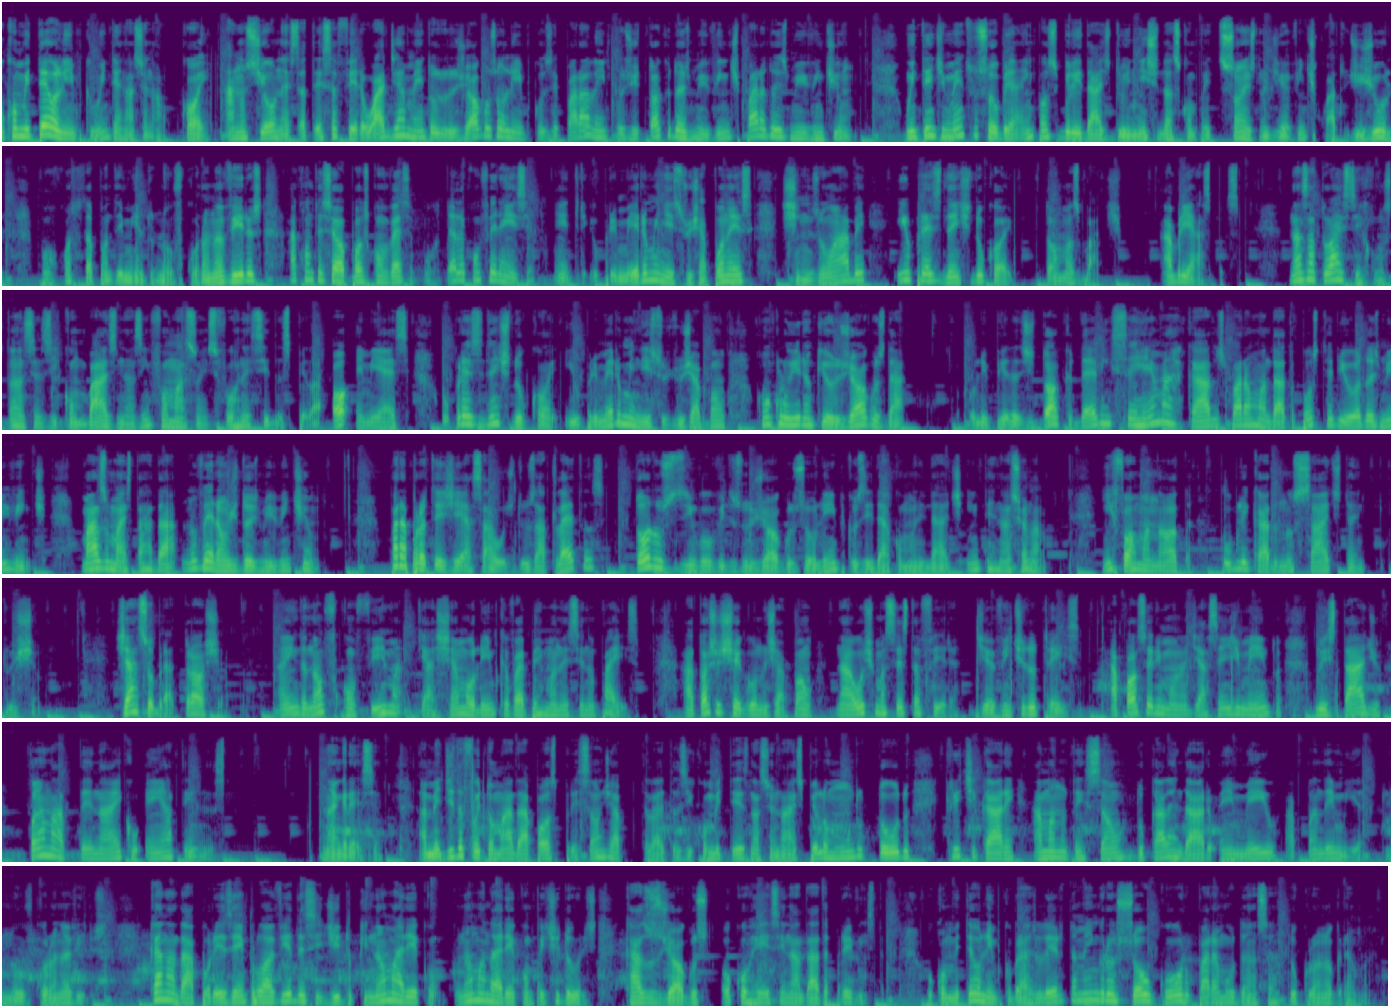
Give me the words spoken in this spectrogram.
O Comitê Olímpico Internacional, COI, anunciou nesta terça-feira o adiamento dos Jogos Olímpicos e Paralímpicos de Tóquio 2020 para 2021. O entendimento sobre a impossibilidade do início das competições no dia 24 de julho, por conta da pandemia do novo coronavírus, aconteceu após conversa por teleconferência entre o primeiro-ministro japonês Shinzo Abe e o presidente do COI, Thomas Bach. Abre aspas. Nas atuais circunstâncias e com base nas informações fornecidas pela OMS, o presidente do COI e o primeiro-ministro do Japão concluíram que os Jogos da Olimpíadas de Tóquio devem ser remarcados para uma data posterior a 2020, mas o mais tardar no verão de 2021. Para proteger a saúde dos atletas, todos os envolvidos nos Jogos Olímpicos e da comunidade internacional, informa nota publicada no site da instituição. Já sobre a tocha, ainda não confirma que a chama olímpica vai permanecer no país. A tocha chegou no Japão na última sexta-feira, dia 20 do 3, após cerimônia de acendimento no estádio Panathinaiko em Atenas na Grécia. A medida foi tomada após pressão de atletas e comitês nacionais pelo mundo todo criticarem a manutenção do calendário em meio à pandemia do novo coronavírus. Canadá, por exemplo, havia decidido que não, maria, não mandaria competidores caso os jogos ocorressem na data prevista. O Comitê Olímpico Brasileiro também engrossou o coro para a mudança do cronograma.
